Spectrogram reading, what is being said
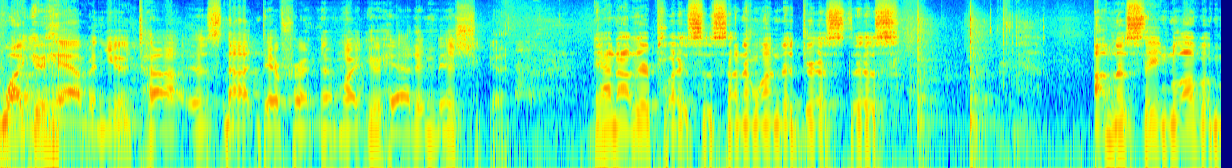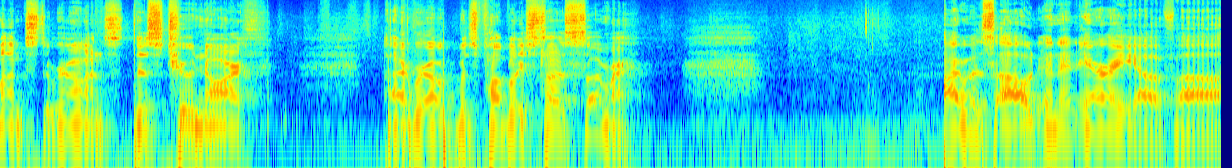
What you have in Utah is not different than what you had in Michigan and other places, and I want to address this. On the theme Love Amongst the Ruins. This True North I wrote was published last summer. I was out in an area of, uh,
